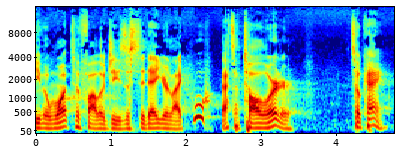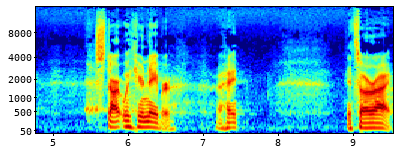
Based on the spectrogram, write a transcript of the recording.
even want to follow Jesus today, you're like, whew, that's a tall order. It's okay. Start with your neighbor, right? It's all right.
